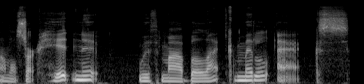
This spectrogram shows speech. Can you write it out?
I'm gonna start hitting it with my black metal axe.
